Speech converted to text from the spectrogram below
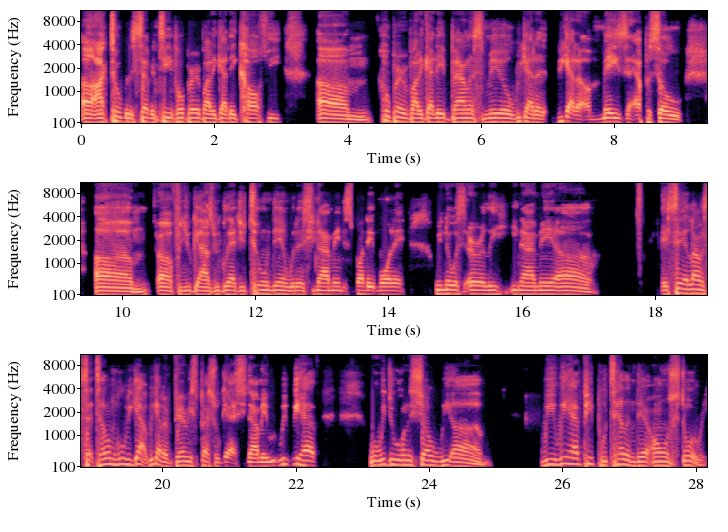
Uh October the 17th. Hope everybody got their coffee. Um, hope everybody got a balanced meal. We got a we got an amazing episode um uh for you guys. We're glad you tuned in with us. You know what I mean? This Monday morning. We know it's early, you know what I mean? Uh they said, t- tell them who we got. We got a very special guest. You know what I mean? We we have what we do on the show. We uh we we have people telling their own story,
